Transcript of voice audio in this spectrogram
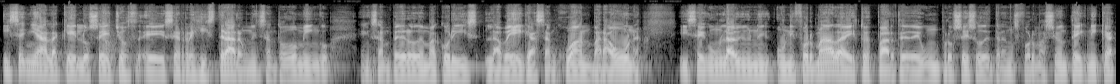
y señala que los hechos eh, se registraron en Santo Domingo, en San Pedro de Macorís, La Vega, San Juan, Barahona. Y según la uniformada, esto es parte de un proceso de transformación técnica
